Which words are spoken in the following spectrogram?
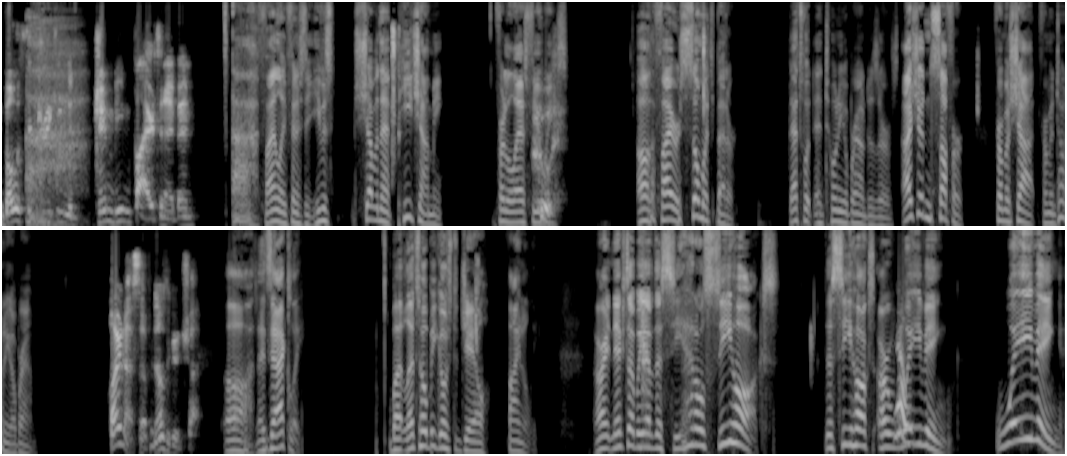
Both drinking the Jim Beam Fire tonight, Ben. Ah, finally finished it. He was shoving that peach on me for the last few Whew. weeks. Oh, the fire is so much better. That's what Antonio Brown deserves. I shouldn't suffer from a shot from Antonio Brown. Why not suffering? That was a good shot. Oh, exactly. But let's hope he goes to jail finally. All right, next up we have the Seattle Seahawks. The Seahawks are Yeah. waving, waving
